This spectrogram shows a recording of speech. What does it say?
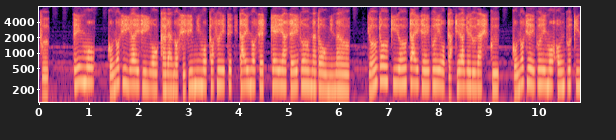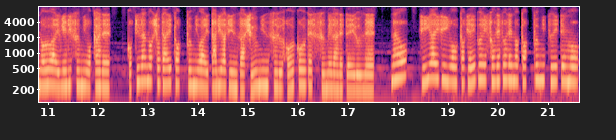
プ。A も、この GIGO からの指示に基づいて機体の設計や製造などを担う、共同企業体 JV を立ち上げるらしく、この JV も本部機能はイギリスに置かれ、こちらの初代トップにはイタリア人が就任する方向で進められているね。なお、GIGO と JV それぞれのトップについても、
